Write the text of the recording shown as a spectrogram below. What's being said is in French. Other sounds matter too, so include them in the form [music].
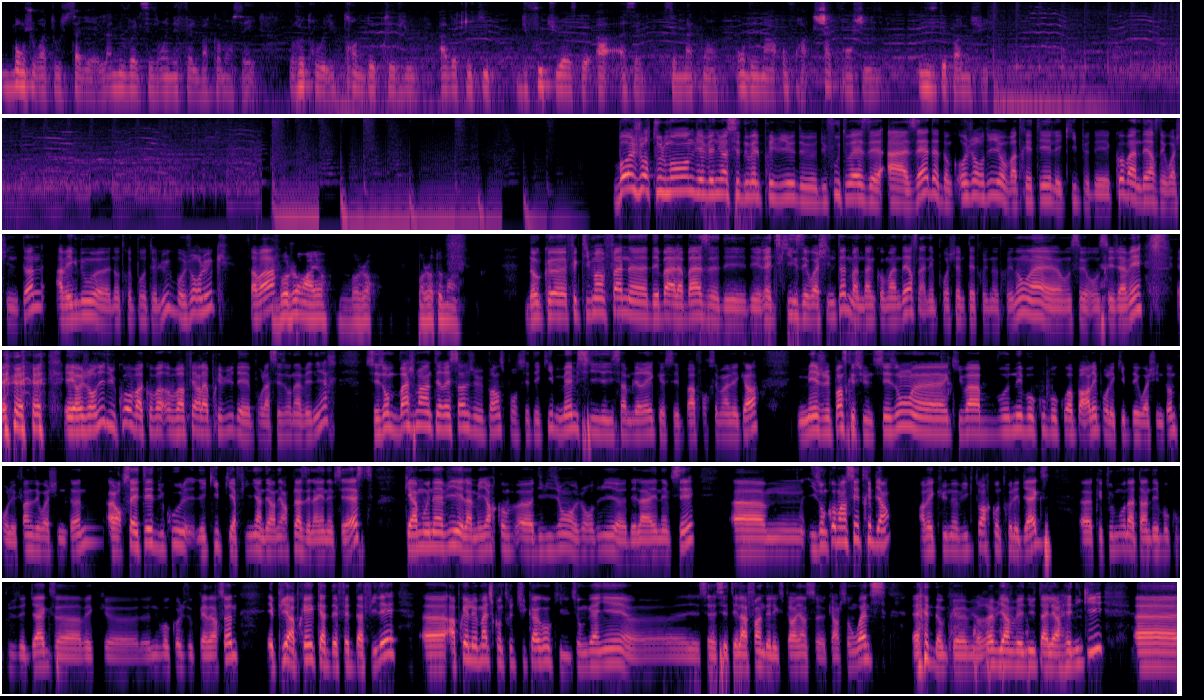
Bonjour à tous, ça y est, la nouvelle saison NFL va commencer. Retrouvez les 32 previews avec l'équipe du foot US de A à Z. C'est maintenant, on démarre, on fera chaque franchise. N'hésitez pas à nous suivre. Bonjour tout le monde, bienvenue à cette nouvelle preview du Foot West A à Z. Donc aujourd'hui, on va traiter l'équipe des Commanders de Washington. Avec nous, euh, notre pote Luc. Bonjour Luc, ça va? Bonjour Mario, bonjour. Bonjour tout le monde. Donc, euh, effectivement, fan euh, débat à la base des, des, Redskins de Washington, maintenant Commanders. L'année prochaine, peut-être une autre nom, hein, on sait, ne sait jamais. [laughs] et aujourd'hui, du coup, on va, on faire la preview des, pour la saison à venir. Saison vachement intéressante, je pense, pour cette équipe, même s'il semblerait que ce n'est pas forcément le cas. Mais je pense que c'est une saison euh, qui va donner beaucoup, beaucoup à parler pour l'équipe des Washington, pour les fans des Washington. Alors, ça a été, du coup, l'équipe qui a fini en dernière place de la NFC Est qui à mon avis est la meilleure euh, division aujourd'hui euh, de la NFC. Euh, ils ont commencé très bien avec une victoire contre les Jags. Que tout le monde attendait beaucoup plus des Jags avec le nouveau coach Doug Pederson. Et puis après, quatre défaites d'affilée. après le match contre Chicago qu'ils ont gagné, c'était la fin de l'expérience Carlson Wentz. [laughs] Donc, bienvenue Tyler Henneke.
